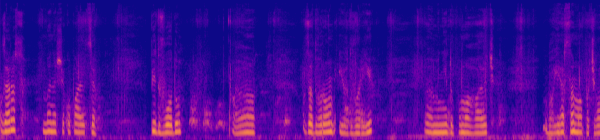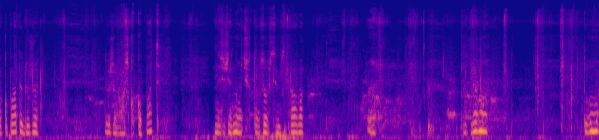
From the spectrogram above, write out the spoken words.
Зараз в мене ще копається під воду е, за двором і в дворі. Е, Мені допомагають, бо я сама почала копати дуже, дуже важко копати. Не жіночі, то зовсім справа. Проблема в тому,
